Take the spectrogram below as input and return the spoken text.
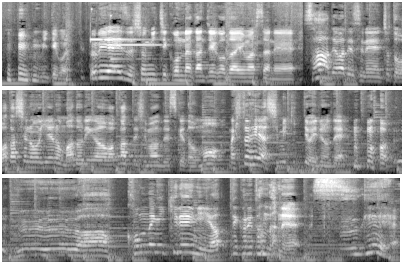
見てこれ。とりあえず初日こんな感じでございましたね。さあではですねちょっと私の家の間取りが分かってしまうんですけども、まあ、一部屋締め切ってはいるので もうーわこんなに綺麗にやってくれたんだね。すすげえ。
